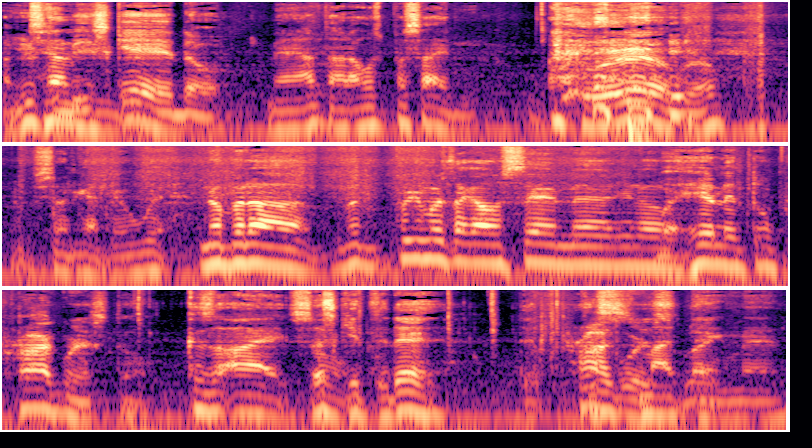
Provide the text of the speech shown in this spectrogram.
I'm You telling be you, scared though. man. I thought I was Poseidon. For real, bro. Sure, got that wit. No, but uh, but pretty much like I was saying, man. You know, But healing through progress though. cause I so Let's get to that. The this progress. is my like, thing, man.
